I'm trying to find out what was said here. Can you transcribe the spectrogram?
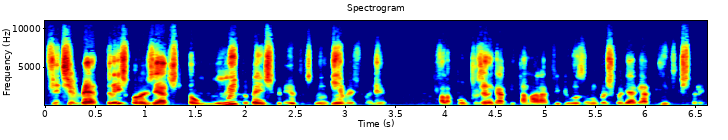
se tiver três projetos que estão muito bem escritos, ninguém vai escolher. Fala, pô, o projeto da Gabi está maravilhoso, eu não vou escolher a Gabi entre os três.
